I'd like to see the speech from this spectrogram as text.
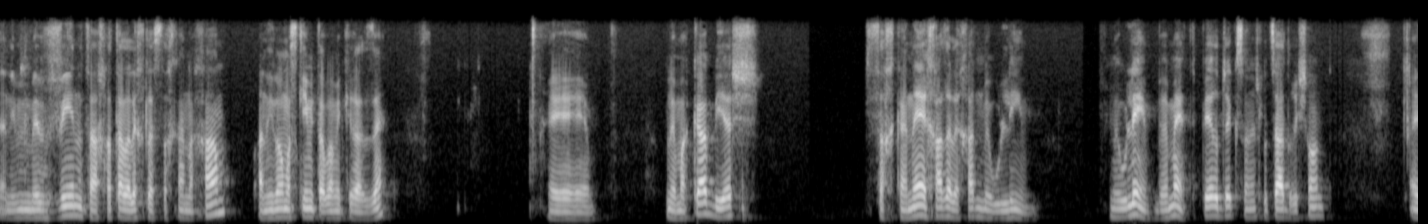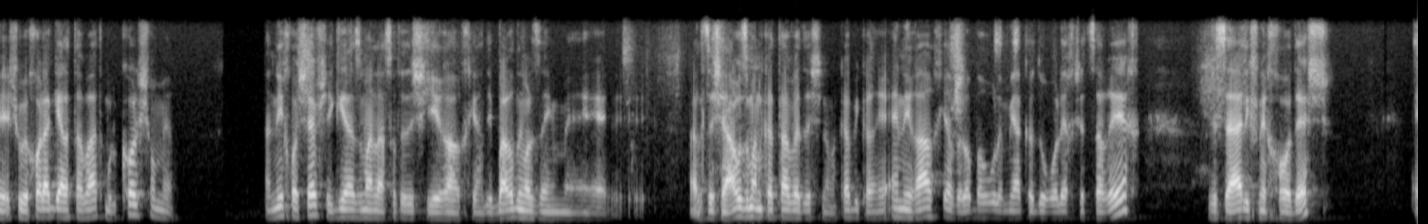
אני מבין את ההחלטה ללכת לשחקן החם, אני לא מסכים איתה במקרה הזה. למכבי יש שחקני אחד על אחד מעולים. מעולים, באמת. פייר ג'קסון יש לו צעד ראשון, אה, שהוא יכול להגיע לטבעת מול כל שומר. אני חושב שהגיע הזמן לעשות איזושהי היררכיה, דיברנו על זה עם, אה, על זה שהאוזמן כתב את זה, שלמכבי כנראה אין היררכיה ולא ברור למי הכדור הולך כשצריך, וזה היה לפני חודש. Mm-hmm.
